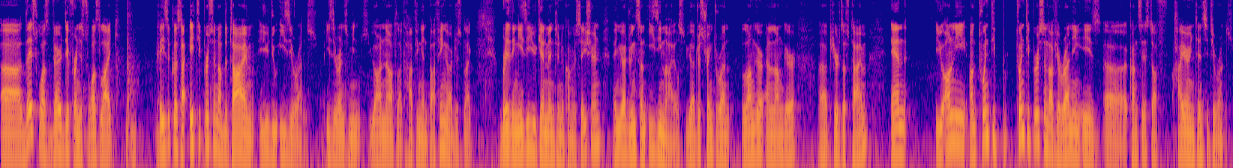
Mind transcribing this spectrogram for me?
uh, this was very different. It was like basically, like eighty percent of the time you do easy runs. Easy runs means you are not like huffing and puffing. You are just like breathing easy. You can maintain a conversation, and you are doing some easy miles. You are just trying to run longer and longer uh, periods of time, and you only on 20 percent of your running is uh, consists of higher intensity runs,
